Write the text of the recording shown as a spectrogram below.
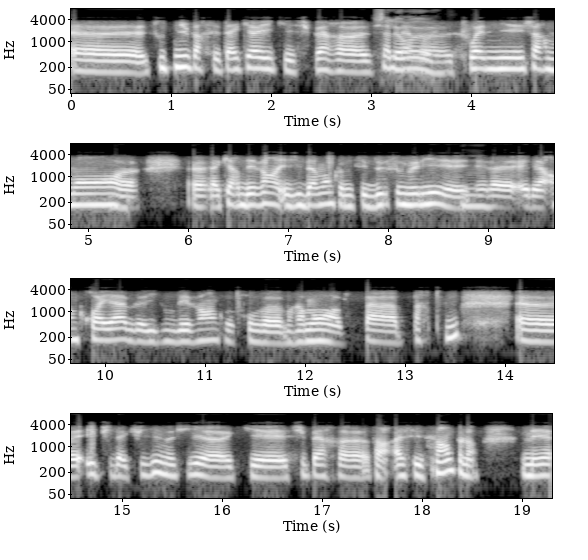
euh, soutenu par cet accueil qui est super, euh, super, Chaleureux, euh, soigné, charmant. la carte des vins, évidemment, comme ces deux sommeliers, elle, Mm. elle, est incroyable. Ils ont des vins qu'on trouve euh, vraiment euh, pas partout. Euh, et puis la cuisine aussi, euh, qui est super, enfin assez simple, mais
